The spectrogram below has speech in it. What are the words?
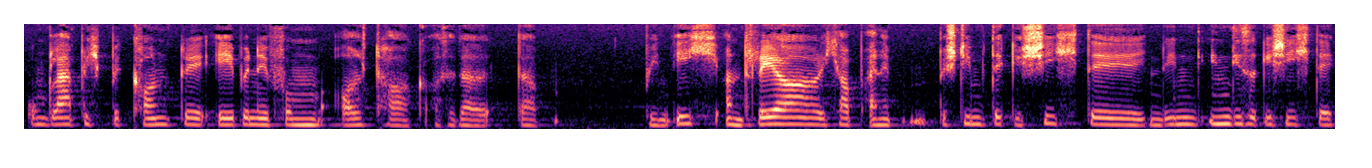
unglaublich bekannte Ebene vom Alltag. Also da, da bin ich, Andrea, ich habe eine bestimmte Geschichte und in, in dieser Geschichte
